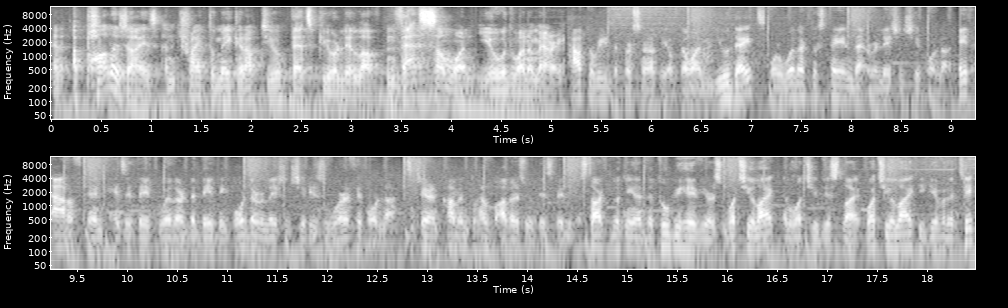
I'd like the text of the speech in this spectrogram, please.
and apologize and try to make it up to you, that's purely love. And that's someone you would want to marry. How to read the personality of the one you date or whether to stay in that relationship or not. 8 out of 10 hesitate whether the dating or the relationship is worth it or not. Share and comment to help others with this this video. Start looking at the two behaviors, what you like and what you dislike. What you like, you give it a tick.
